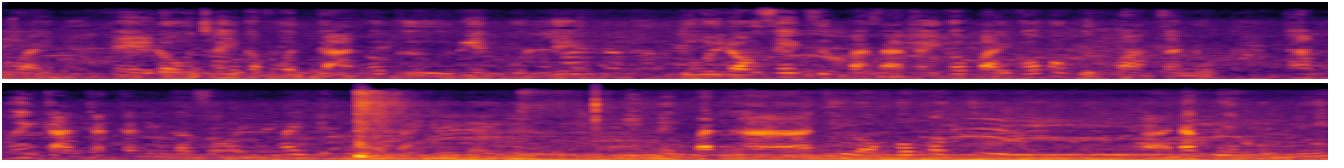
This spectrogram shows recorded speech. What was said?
ด้วย แต่เราใช้กระบวนการก็คือเรียนบนเล่น โดยเราแทรกซึมภาษาไทยเข้าไปเขาก็เกิดความสนุกทำให้การจัดการเรียนการสอนไม่เป็นอุปสรรคใดๆ อีกหนึ่งปัญหาที่เราพบก็คืออนักเรียนกลุ่มนี้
